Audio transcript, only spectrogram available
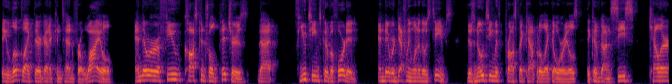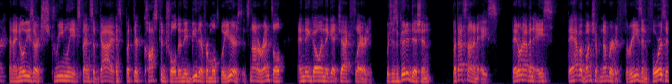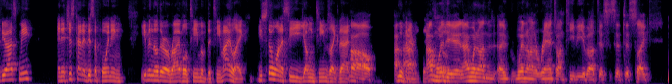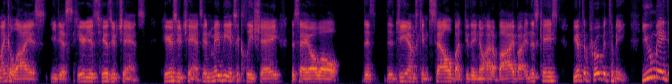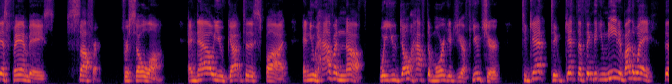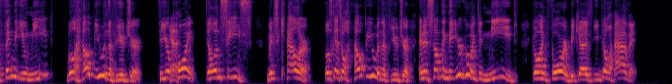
They look like they're going to contend for a while. And there were a few cost controlled pitchers that few teams could have afforded. And they were definitely one of those teams. There's no team with prospect capital like the Orioles. They could have gotten Cease, Keller, and I know these are extremely expensive guys, but they're cost controlled and they'd be there for multiple years. It's not a rental. And they go and they get Jack Flaherty, which is a good addition, but that's not an ace. They don't have an ace. They have a bunch of number threes and fours, if you ask me. And it's just kind of disappointing, even though they're a rival team of the team I like. You still want to see young teams like that. Oh, I, Moving I, everything, am so- with you. And I went on I went on a rant on TV about this. Is that just like Mike Elias? You just here you here's your chance. Here's your chance. And maybe it's a cliche to say, oh well, this the GMs can sell, but do they know how to buy? But in this case, you have to prove it to me. You made this fan base suffer for so long. And now you've gotten to this spot and you have enough where you don't have to mortgage your future to get to get the thing that you need. And by the way, the thing that you need will help you in the future. To your Yeah. point, Dylan Cease, Mitch Keller, those guys will help you in the future. And it's something that you're going to need going forward because you don't have it.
